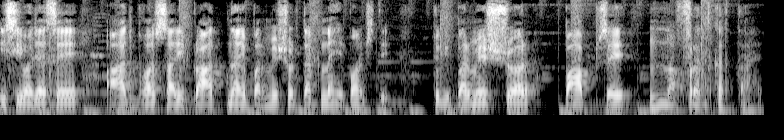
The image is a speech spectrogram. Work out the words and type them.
इसी वजह से आज बहुत सारी प्रार्थनाएँ परमेश्वर तक नहीं पहुँचती, क्योंकि परमेश्वर पाप से नफरत करता है।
